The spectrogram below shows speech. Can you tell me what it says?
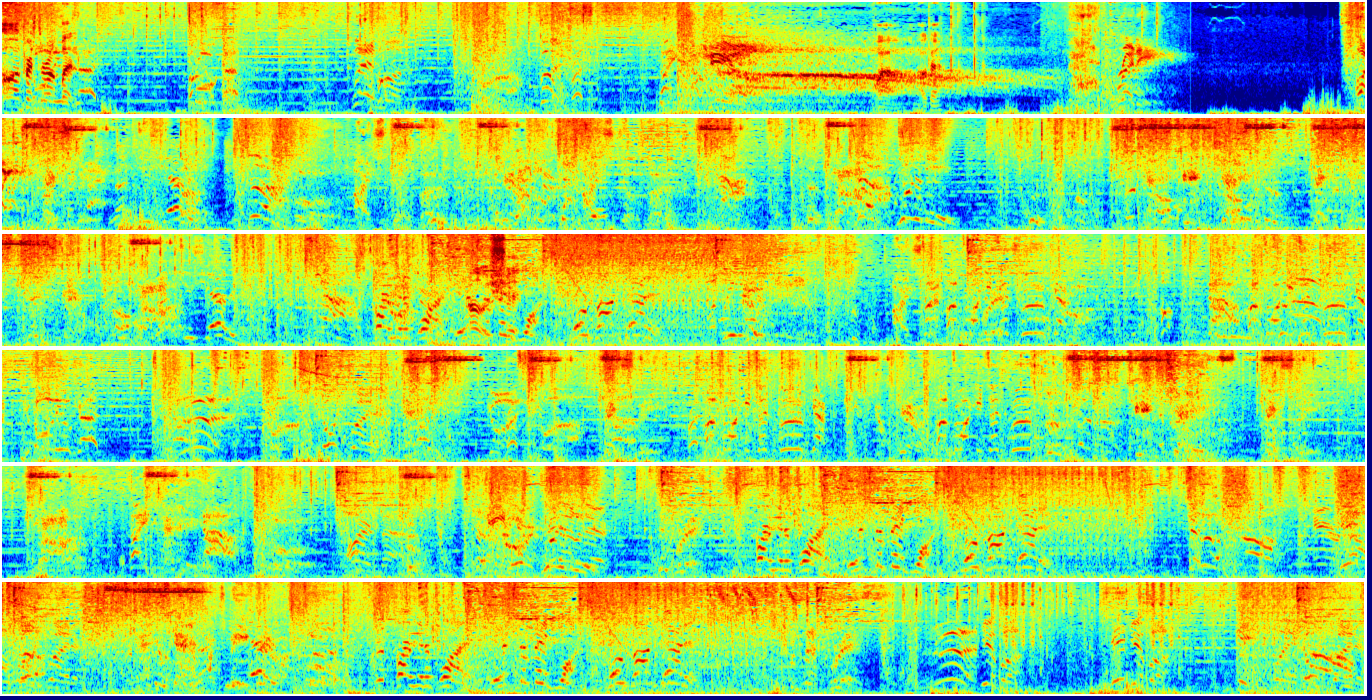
Oh, I pressed the wrong button. Target acquired. Here's the big one. Photon cannon. Ghost Rider! Target acquired. Here's the big one. Photon cannon. Give up! Give up! Eat flame! Ghost Rider!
